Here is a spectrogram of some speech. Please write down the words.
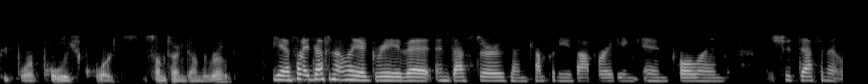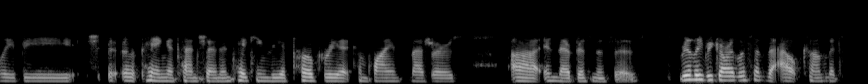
before Polish courts sometime down the road. Yes, I definitely agree that investors and companies operating in Poland should definitely be uh, paying attention and taking the appropriate compliance measures uh, in their businesses. Really, regardless of the outcome, it's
